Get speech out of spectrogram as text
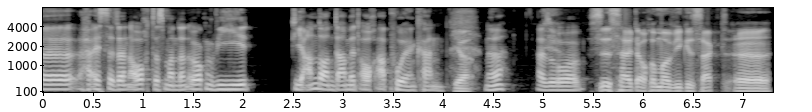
äh, heißt ja dann auch, dass man dann irgendwie die anderen damit auch abholen kann. Ja. Ne? Also. Es ist halt auch immer, wie gesagt, äh,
